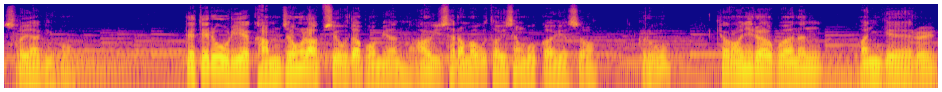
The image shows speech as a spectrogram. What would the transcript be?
서약이고 때때로 우리의 감정을 앞세우다 보면 아, 이 사람하고 더 이상 못 가겠어. 그리고 결혼이라고 하는 관계를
